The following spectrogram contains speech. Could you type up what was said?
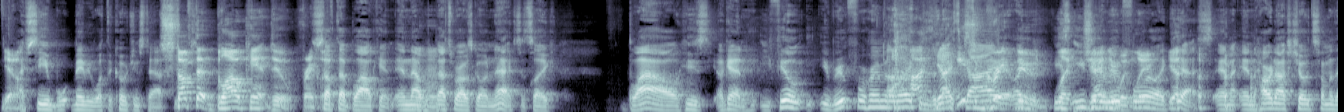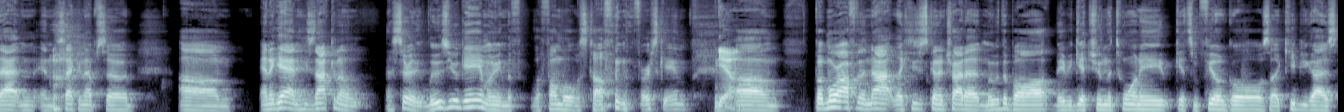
Yeah. I see w- maybe what the coaching staff Stuff that Blough can't do, frankly. stuff that Blough can't. and that, Mhm. that's where I was going next. It's like Blough, he's again, you feel you root for him in a way. He's a Yeah, nice he's a guy. great like, dude, He's like, easy to root for. Like yeah. yes, and and Hard Knocks showed some of that in, in the second episode. Um, and again, he's not going to necessarily lose you a game. I mean, the, the fumble was tough in the first game. yeah. Um, but more often than not, like he's just going to try to move the ball, maybe get you in the twenty, get some field goals, like keep you guys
